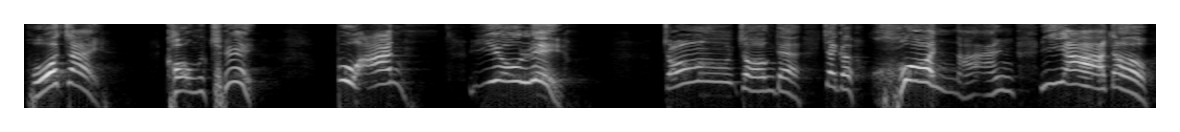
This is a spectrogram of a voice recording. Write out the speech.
活在恐惧、不安、忧虑、种种的这个困难，压到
